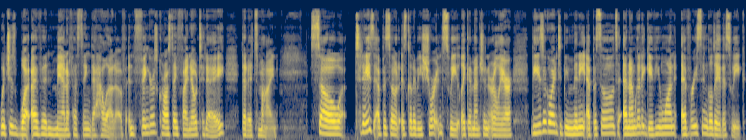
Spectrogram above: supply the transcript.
which is what I've been manifesting the hell out of. And fingers crossed I find out today that it's mine. So today's episode is going to be short and sweet, like I mentioned earlier. These are going to be mini episodes, and I'm going to give you one every single day this week.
